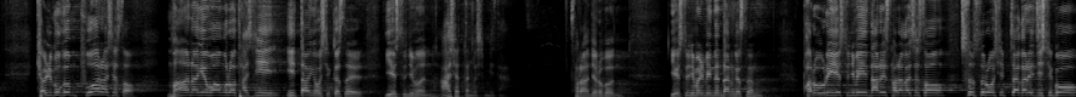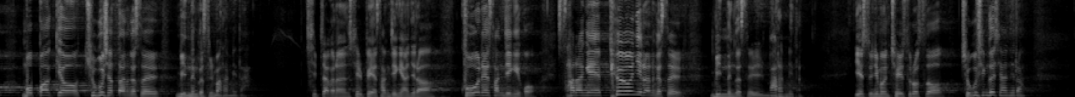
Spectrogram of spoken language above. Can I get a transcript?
결국은 부활하셔서 만왕의 왕으로 다시 이 땅에 오실 것을 예수님은 아셨던 것입니다. 사랑하는 여러분, 예수님을 믿는다는 것은 바로 우리 예수님이 나를 사랑하셔서 스스로 십자가를 지시고 못 박혀 죽으셨다는 것을 믿는 것을 말합니다. 십자가는 실패의 상징이 아니라 구원의 상징이고 사랑의 표현이라는 것을 믿는 것을 말합니다. 예수님은 죄수로서 죽으신 것이 아니라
